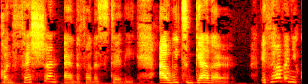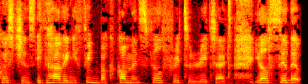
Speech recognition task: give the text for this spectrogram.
confession and the further study. Are we together? If you have any questions, if you have any feedback, comments, feel free to reach out. You'll see the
